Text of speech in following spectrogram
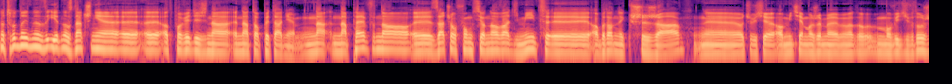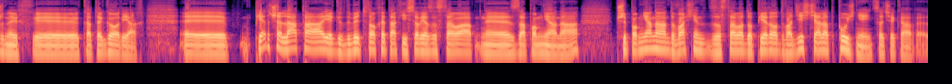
No trudno jednoznacznie e, e, odpowiedzieć na, na to pytanie. Na, na pewno e, zaczął funkcjonować mit obrony krzyża. Oczywiście o micie możemy mówić w różnych kategoriach. Pierwsze lata, jak gdyby trochę ta historia została zapomniana przypomniana właśnie została dopiero 20 lat później, co ciekawe.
